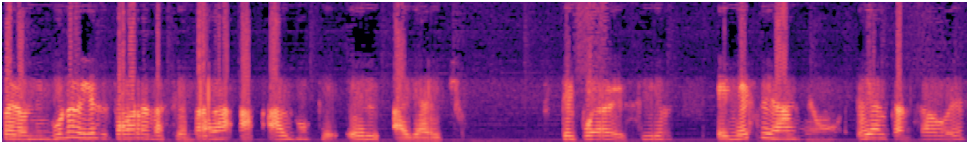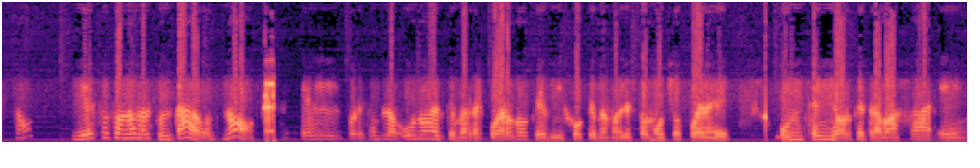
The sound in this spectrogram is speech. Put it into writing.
pero ninguna de ellas estaba relacionada a algo que él haya hecho. Que él pueda decir, en este año he alcanzado esto y esos son los resultados. No, él, por ejemplo, uno del que me recuerdo que dijo que me molestó mucho fue de un señor que trabaja en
